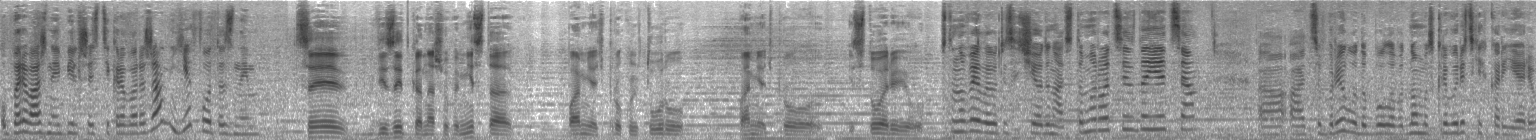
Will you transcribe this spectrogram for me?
У переважної більшості криворожан є фото з ним. Це візитка нашого міста, пам'ять про культуру, пам'ять про історію. Встановили у 2011 році, здається. А- цю брилу добули в одному з криворізьких кар'єрів.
